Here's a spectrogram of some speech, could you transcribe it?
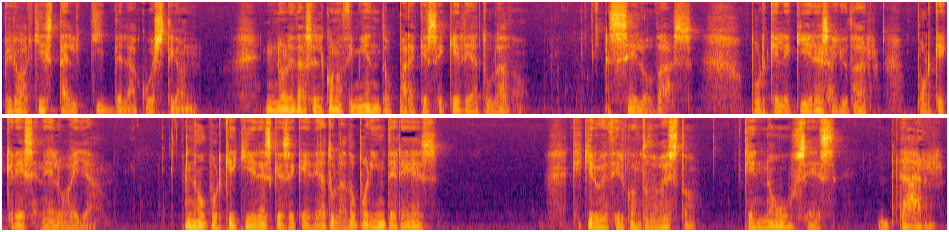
Pero aquí está el kit de la cuestión. No le das el conocimiento para que se quede a tu lado. Se lo das porque le quieres ayudar, porque crees en él o ella. No porque quieres que se quede a tu lado por interés. ¿Qué quiero decir con todo esto? Que no uses dar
